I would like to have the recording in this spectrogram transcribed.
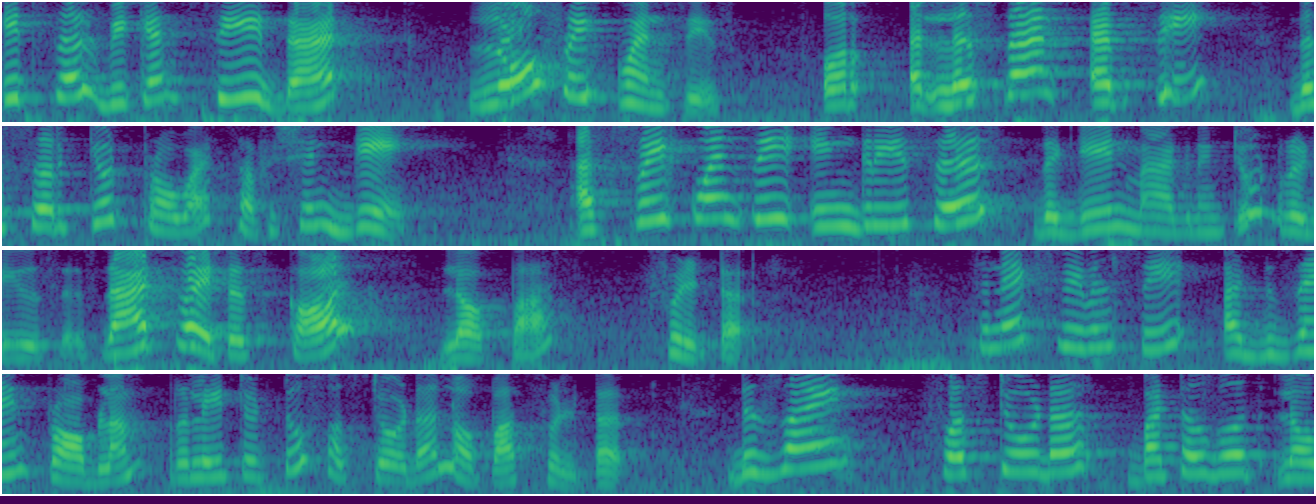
itself we can see that low frequencies or less than FC the circuit provides sufficient gain. As frequency increases the gain magnitude reduces that is why it is called low pass filter. So, next we will see a design problem related to first order low pass filter. Design first order Butterworth low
